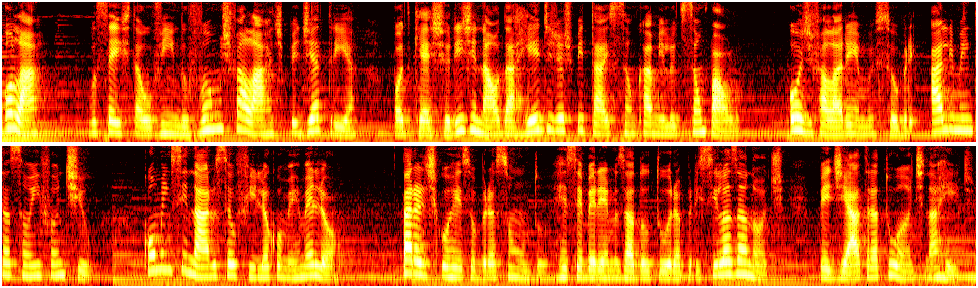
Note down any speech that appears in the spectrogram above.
Olá, você está ouvindo Vamos Falar de Pediatria, podcast original da Rede de Hospitais São Camilo de São Paulo. Hoje falaremos sobre alimentação infantil, como ensinar o seu filho a comer melhor. Para discorrer sobre o assunto, receberemos a doutora Priscila Zanotti, pediatra atuante na rede.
